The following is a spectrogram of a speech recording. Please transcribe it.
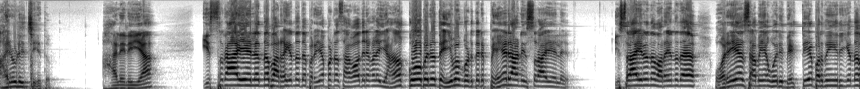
അരുളി ചെയ്തു ഹാലലിയ ഇസ്രായേൽ എന്ന് പറയുന്നത് പ്രിയപ്പെട്ട സഹോദരങ്ങളെ യാക്കോബിന് ദൈവം കൊടുത്തൊരു പേരാണ് ഇസ്രായേൽ. ഇസ്രായേൽ എന്ന് പറയുന്നത് ഒരേ സമയം ഒരു വ്യക്തിയെ പ്രതിനിധീകരിക്കുന്നു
